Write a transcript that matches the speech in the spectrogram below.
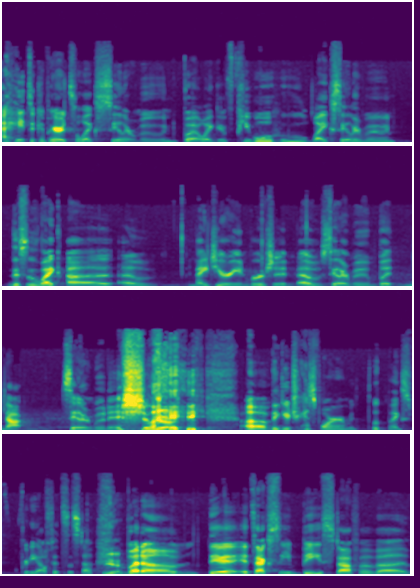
I hate to compare it to like Sailor Moon, but like if people who like Sailor Moon, this is like a, a Nigerian version of Sailor Moon, but not Sailor Moonish. like, um, they do transform with like pretty outfits and stuff. Yeah. But um, they, it's actually based off of um,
